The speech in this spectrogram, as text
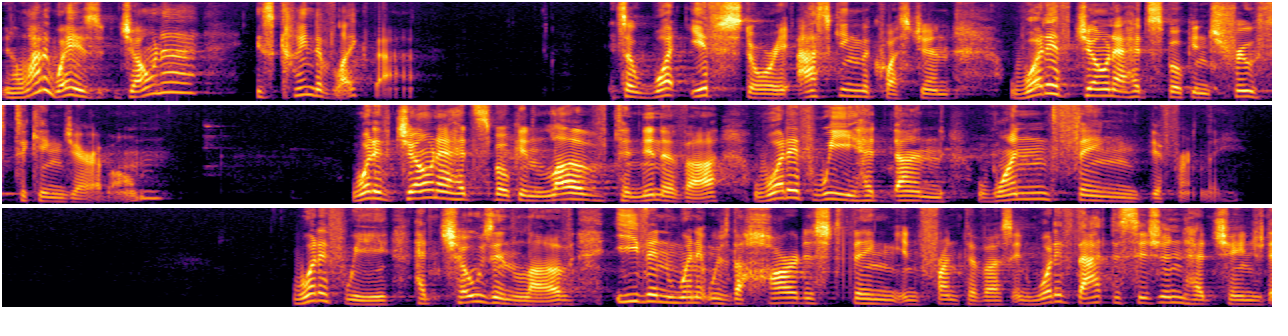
In a lot of ways, Jonah is kind of like that. It's a what if story asking the question what if Jonah had spoken truth to King Jeroboam? What if Jonah had spoken love to Nineveh? What if we had done one thing differently? What if we had chosen love even when it was the hardest thing in front of us? And what if that decision had changed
